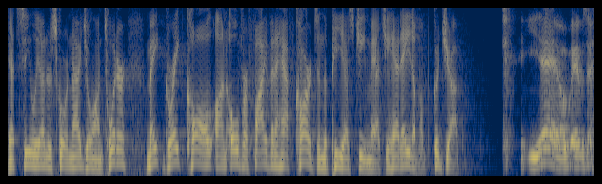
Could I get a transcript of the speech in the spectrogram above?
at Seeley underscore Nigel on Twitter. Mate, great call on over five and a half cards in the PSG match. You had eight of them. Good job. Yeah, it was a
